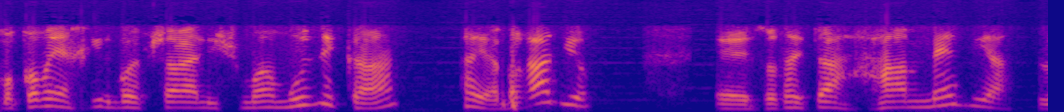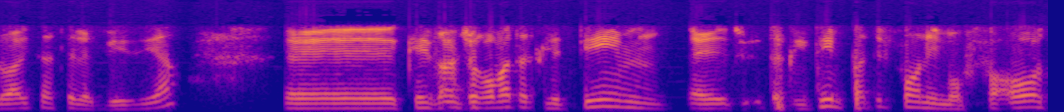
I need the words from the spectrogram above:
המקום היחיד בו אפשר היה לשמוע מוזיקה היה ברדיו. אה, זאת הייתה המדיה, לא הייתה טלוויזיה, כיוון שרוב התקליטים, אה, תקליטים, פטיפונים, הופעות,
